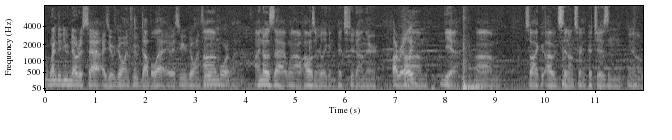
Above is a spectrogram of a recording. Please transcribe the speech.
when did you notice that as you were going through Double A, as you were going through Um, Portland? I noticed that when I, I wasn't really getting pitched to down there. Oh, really? Um, yeah. Um, so I, I would sit on certain pitches and you know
